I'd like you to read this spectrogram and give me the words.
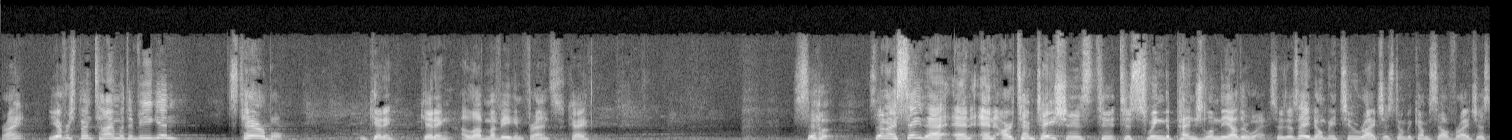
Right? You ever spent time with a vegan? It's terrible. I'm kidding. Kidding. I love my vegan friends. Okay? So, so then I say that, and, and our temptation is to, to swing the pendulum the other way. So he says, hey, don't be too righteous, don't become self righteous.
